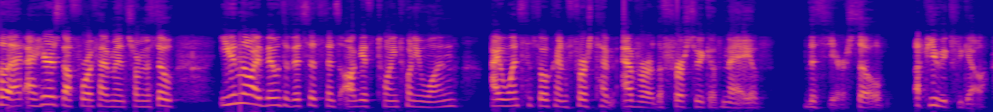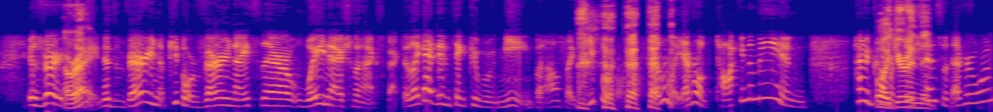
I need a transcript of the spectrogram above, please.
I hear it's about four or five minutes from there. So even though I've been with the Vista since August 2021, I went to Spokane the first time ever the first week of May of this year. So a few weeks ago. It was very exciting. Right. It's very people were very nice there, way nicer than I expected. Like I didn't think people would be mean, but I was like, people are friendly. Everyone's talking to me and having conversations well, the, with everyone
